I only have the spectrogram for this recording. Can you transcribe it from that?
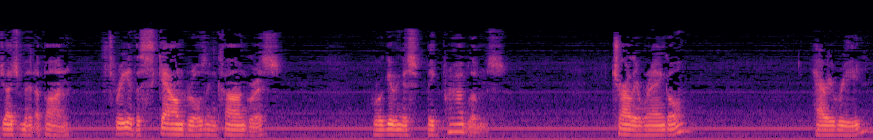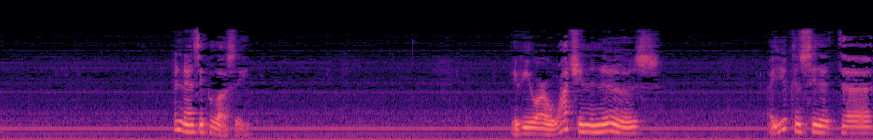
judgment upon three of the scoundrels in Congress who are giving us big problems. Charlie Rangel, Harry Reid, and Nancy Pelosi. If you are watching the news, uh, you can see that uh,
